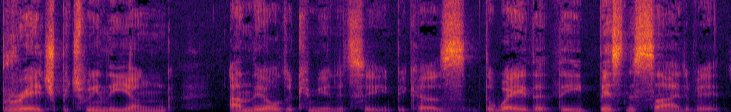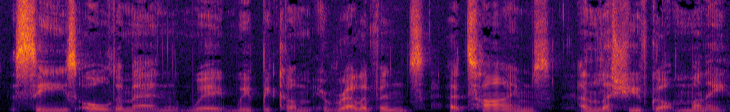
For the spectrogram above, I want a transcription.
bridge between the young and the older community? Because mm. the way that the business side of it sees older men, we we've become irrelevant at times unless you've got money.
